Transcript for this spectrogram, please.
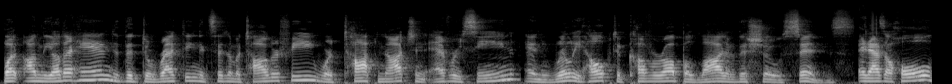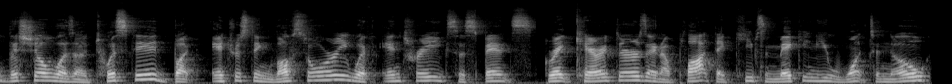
But on the other hand, the directing and cinematography were top notch in every scene and really helped to cover up a lot of this show's sins. And as a whole, this show was a twisted but interesting love story with intrigue, suspense, great characters, and a plot that keeps making you want to know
